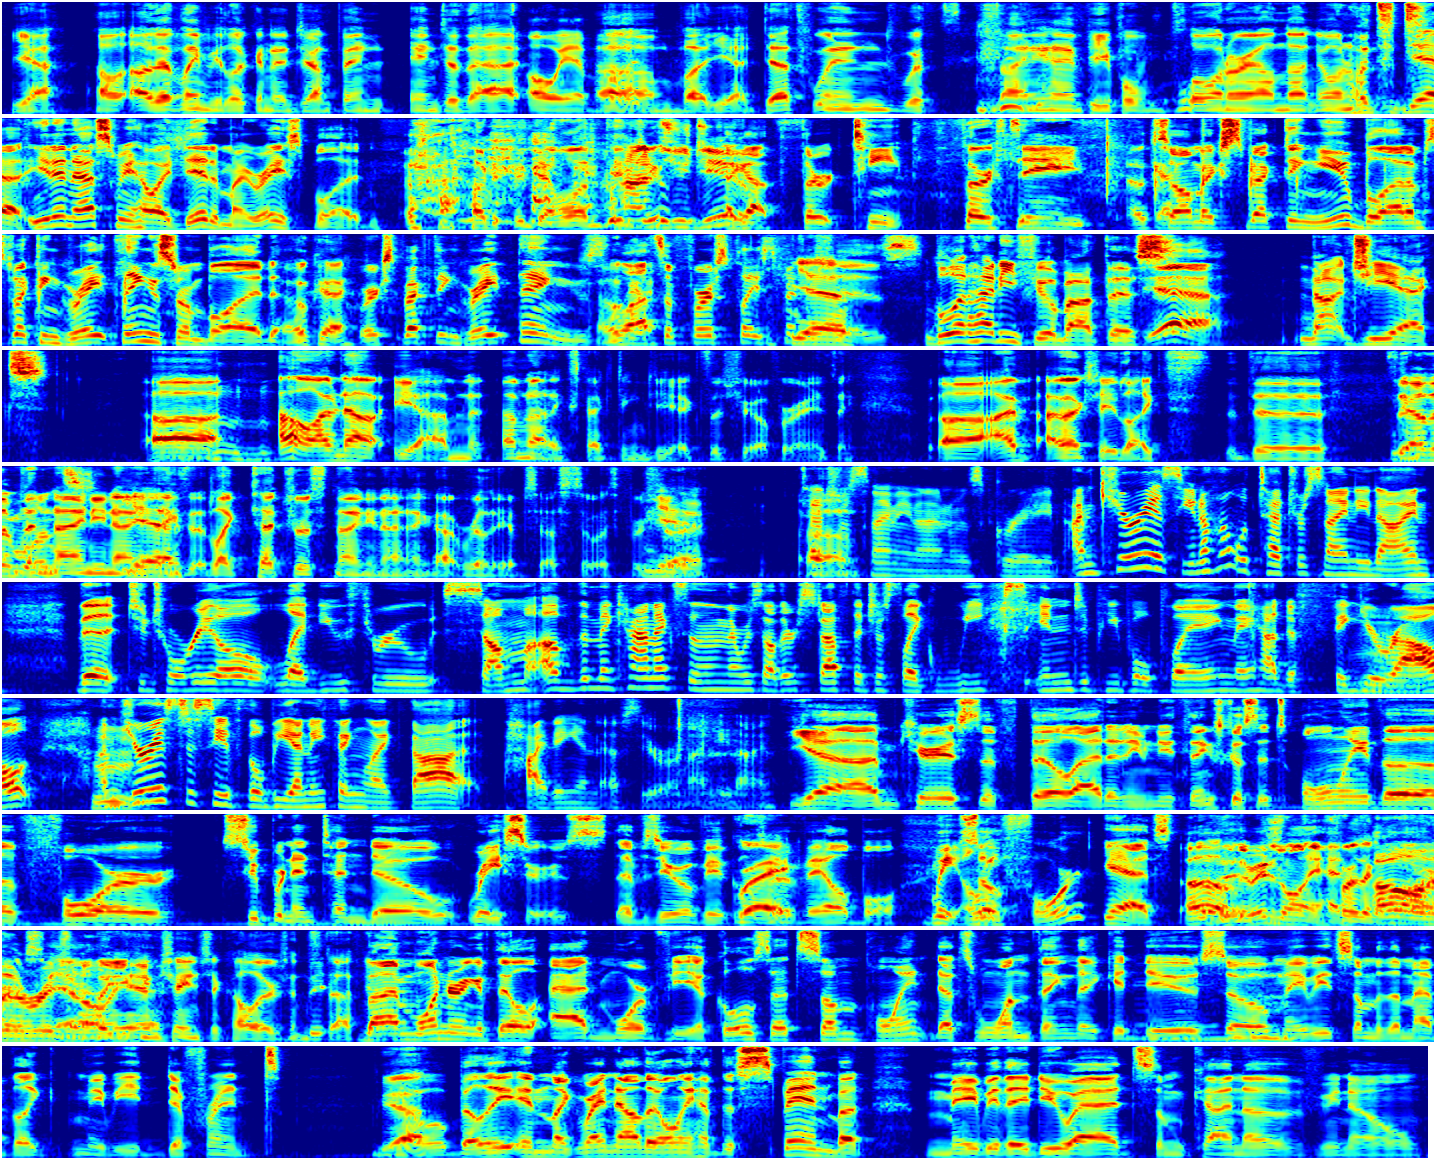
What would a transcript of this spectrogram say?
Yeah, I'll, I'll definitely be looking to jump in into that. Oh, yeah. Um, but yeah, Deathwind with 99 people blowing around, not knowing what to do. Yeah, you didn't ask me how I did in my race, blood. How did, well, did How did you do? I got 13th. 13th. Okay. So I'm expecting you, Blood. I'm expecting great things from Blood. Okay. We're expecting great things. Okay. Lots of first place yeah. finishes. Blood, how do you feel about this? Yeah. Not GX. Uh, oh, I'm not. Yeah, I'm. Not, I'm not expecting GX to show up or anything. Uh, I've, I've actually liked the the, The other the ones? 99 Yeah. things. That, like Tetris 99, I got really obsessed with for sure. Yeah. Tetris um, 99 was great. I'm curious, you know how with Tetris 99, the tutorial led you through some of the mechanics, and then there was other stuff that just like weeks into people playing, they had to figure hmm. out. I'm hmm. curious to see if there'll be anything like that hiding in F Zero 99. Yeah, I'm curious if they'll add any new things because it's only the four Super Nintendo racers F Zero vehicles Right. are available. Wait, So- only four? Yeah, it's Oh. the original only had for the four. Oh, the cars, yeah, original, but you yeah. can change the colors and stuff. But yeah. I'm wondering if they'll add more vehicles at some point. That's one thing they could do. So mm-hmm. maybe some of them have like maybe different you Yeah. know, ability. And like right now they only have the spin, but maybe they do add some kind of, you know,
